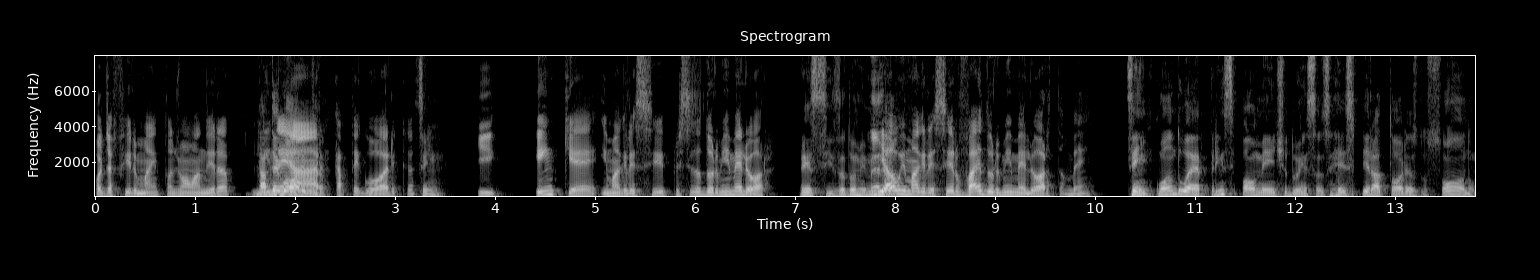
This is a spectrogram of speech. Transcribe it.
Pode afirmar, então, de uma maneira Categórica. linear, categórica, Sim, que quem quer emagrecer precisa dormir melhor. precisa dormir E melhor. ao emagrecer, vai dormir melhor também? Sim, quando é principalmente doenças respiratórias do sono,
